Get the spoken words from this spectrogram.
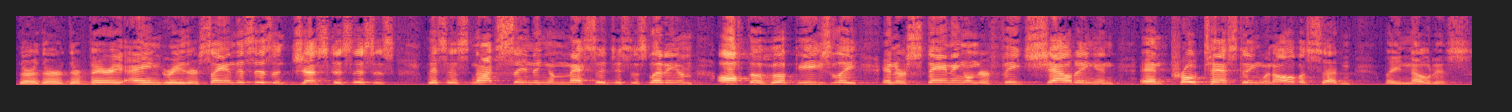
they're, they're, they're very angry. They're saying, This isn't justice. This is, this is not sending a message. This is letting them off the hook easily. And they're standing on their feet shouting and, and protesting when all of a sudden they notice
